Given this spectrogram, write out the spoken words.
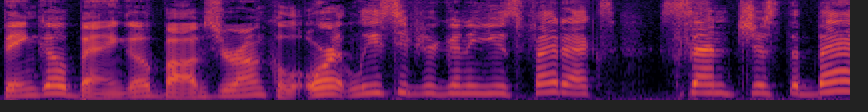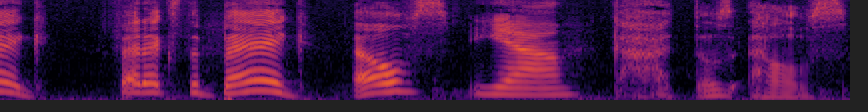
bingo bango, Bob's your uncle. Or at least if you're going to use FedEx, send just the bag. FedEx the bag. Elves. Yeah. God, those elves.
